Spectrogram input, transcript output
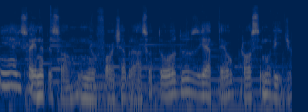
E é isso aí, né, pessoal? Um meu forte abraço a todos e até o próximo vídeo.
